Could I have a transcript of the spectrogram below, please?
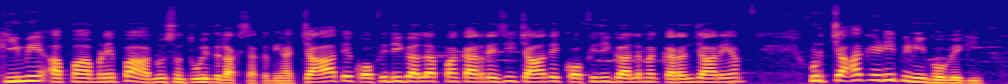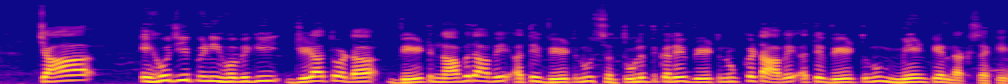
ਕਿਵੇਂ ਆਪਾਂ ਆਪਣੇ ਭਾਰ ਨੂੰ ਸੰਤੁਲਿਤ ਰੱਖ ਸਕਦੇ ਹਾਂ। ਚਾਹ ਤੇ ਕੌਫੀ ਦੀ ਗੱਲ ਆਪਾਂ ਕਰ ਰਹੇ ਸੀ, ਚਾਹ ਤੇ ਕੌਫੀ ਦੀ ਗੱਲ ਮੈਂ ਕਰਨ ਜਾ ਰਿਹਾ। ਹੁਣ ਚਾਹ ਕਿਹੜੀ ਪੀਣੀ ਹੋਵੇਗੀ? ਚਾਹ ਇਹੋ ਜਿਹੀ ਪੀਣੀ ਹੋਵੇਗੀ ਜਿਹੜਾ ਤੁਹਾਡਾ weight ਨਾ ਵਧਾਵੇ ਅਤੇ weight ਨੂੰ ਸੰਤੁਲਿਤ ਕਰੇ, weight ਨੂੰ ਘਟਾਵੇ ਅਤੇ weight ਨੂੰ ਮੇਨਟੇਨ ਰੱਖ ਸਕੇ।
